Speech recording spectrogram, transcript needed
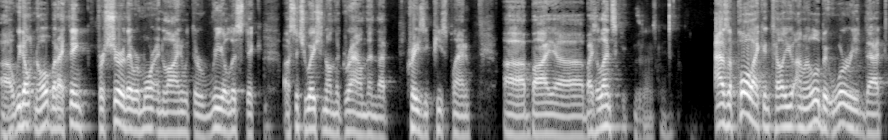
uh, mm-hmm. we don't know, but I think for sure they were more in line with the realistic uh, situation on the ground than that crazy peace plan uh, by uh, by Zelensky. Zelensky. As a Pole, I can tell you, I'm a little bit worried that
